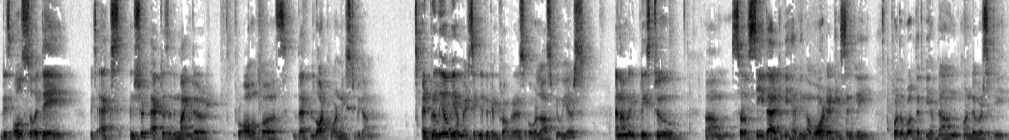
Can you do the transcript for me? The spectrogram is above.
It is also a day which acts and should act as a reminder for all of us that a lot more needs to be done. At Brillio, we have made significant progress over last few years, and I'm very pleased to um, sort of see that we have been awarded recently for the work that we have done on diversity.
